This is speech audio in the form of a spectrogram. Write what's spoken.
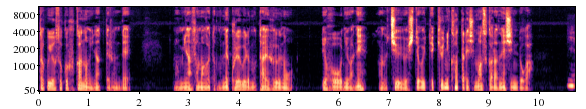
全く予測不可能になってるんで、まあ皆様方もね、くれぐれも台風の予報にはね、あの注意をしておいて、急に変わったりしますからね、進路が。ね、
